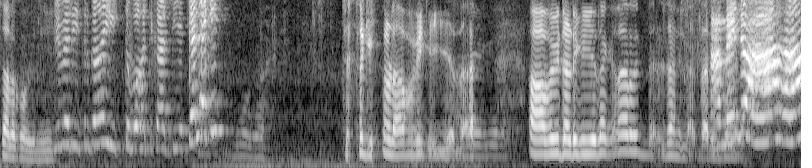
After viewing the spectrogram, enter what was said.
ਚੱਲ ਕੋਈ ਨਹੀਂ। ਜਿਵੇਂ ਰੀਤ ਕਹਿੰਦਾ ਇੱਟ ਬਹੁਤ ਕਰਦੀ ਹੈ। ਚਲੇਗੀ ਚੱਲ ਗਈ ਹੁਣ ਆਪ ਵੀ ਗਈ ਜਾਂਦਾ ਆਪ ਵੀ ਡੜ ਗਈ ਇਹਦਾ ਕਹਿੰਦਾ ਦਿਲ ਜਾ ਨਹੀਂ ਲੱਗਦਾ ਆ ਰੀਤ। ਮੈਨੂੰ ਹਾਂ ਹਾਂ।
